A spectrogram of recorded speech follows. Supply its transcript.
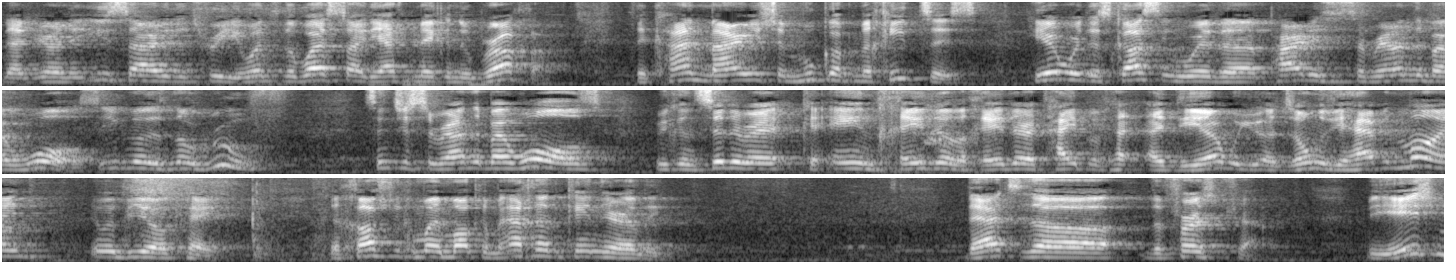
that if you're on the east side of the tree, you went to the west side, you have to make a new bracha. Here we're discussing where the pardes is surrounded by walls. Even though there's no roof, since you're surrounded by walls, we consider it ke'ein cheder lecheder, a type of idea where you, as long as you have in mind, it would be okay. That's the, the first trap. This is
